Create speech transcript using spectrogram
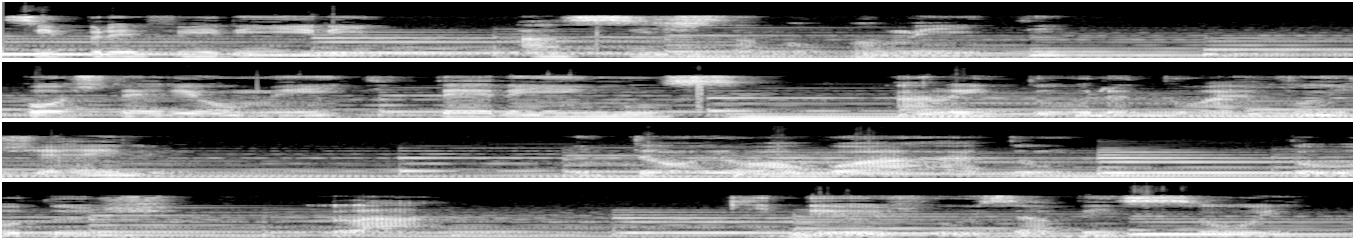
Se preferirem, assista novamente. Posteriormente, teremos a leitura do Evangelho. Então eu aguardo todos lá. Que Deus vos abençoe.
